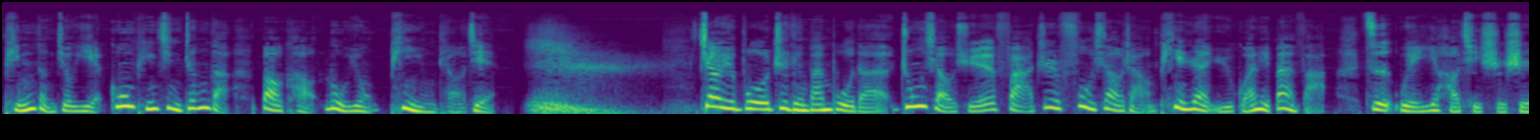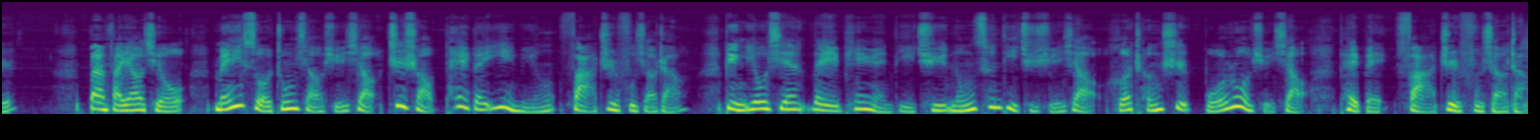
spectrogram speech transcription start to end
平等就业、公平竞争的报考、录用、聘用条件。教育部制定颁布的《中小学法制副校长聘任与管理办法》自五月一号起实施。办法要求，每所中小学校至少配备一名法制副校长，并优先为偏远地区、农村地区学校和城市薄弱学校配备法制副校长。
